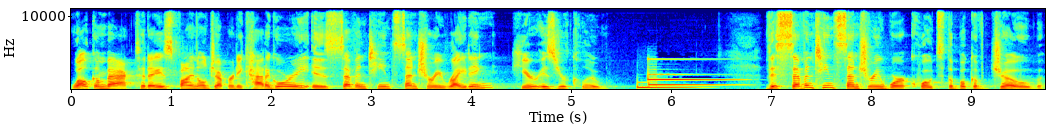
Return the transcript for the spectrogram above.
Welcome back. Today's final Jeopardy category is 17th century writing. Here is your clue. This 17th century work quotes the book of Job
